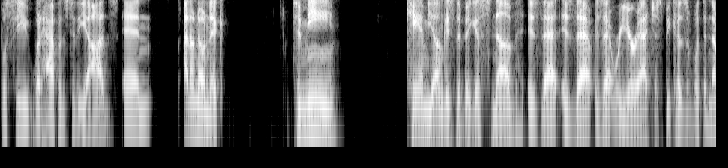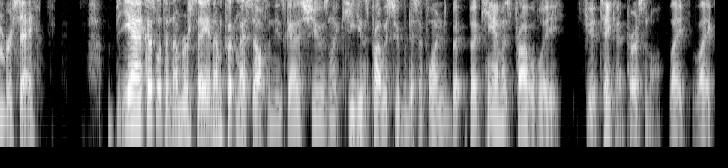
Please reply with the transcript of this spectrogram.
We'll see what happens to the odds. And I don't know, Nick. To me, Cam Young is the biggest snub. Is that is that is that where you're at just because of what the numbers say? Yeah, because what the numbers say, and I'm putting myself in these guys' shoes, and like Keegan's probably super disappointed, but but Cam is probably taking it personal. Like like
